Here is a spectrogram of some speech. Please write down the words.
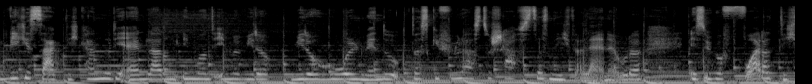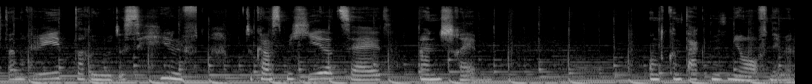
wie gesagt, ich kann nur die Einladung immer und immer wieder wiederholen, wenn du das Gefühl hast, du schaffst das nicht alleine oder es überfordert dich, dann red darüber, das hilft. Du kannst mich jederzeit anschreiben und Kontakt mit mir aufnehmen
